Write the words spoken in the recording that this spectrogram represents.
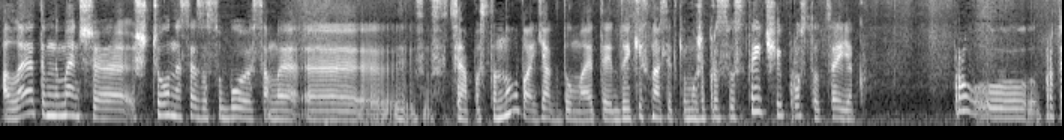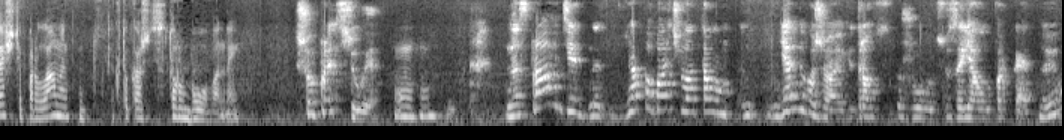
але тим не менше, що несе за собою саме е, ця постанова, як думаєте, до яких наслідків може призвести, чи просто це як про, про те, що парламент, як то кажуть, стурбований? Що працює Угу. насправді я побачила там. Я не вважаю відразу скажу цю заяву паркетною.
